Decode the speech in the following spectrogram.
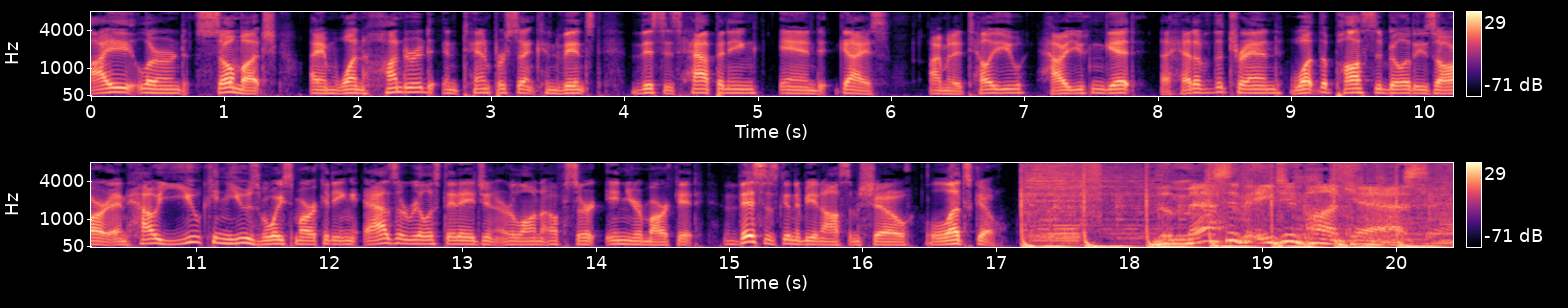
I learned so much. I am 110% convinced this is happening. And guys, I'm going to tell you how you can get ahead of the trend, what the possibilities are, and how you can use voice marketing as a real estate agent or loan officer in your market. This is going to be an awesome show. Let's go. The Massive Agent Podcast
